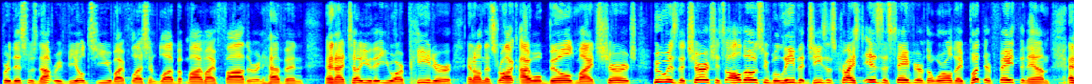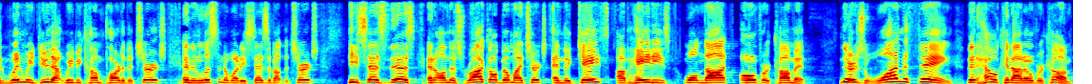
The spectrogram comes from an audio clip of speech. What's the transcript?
for this was not revealed to you by flesh and blood, but by my Father in heaven. And I tell you that you are Peter, and on this rock I will build my church. Who is the church? It's all those who believe that Jesus Christ is the Savior of the world. They put their faith in Him. And when we do that, we become part of the church. And then listen to what He says about the church. He says this, and on this rock I'll build my church, and the gates of Hades will not overcome it. There's one thing that hell cannot overcome,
